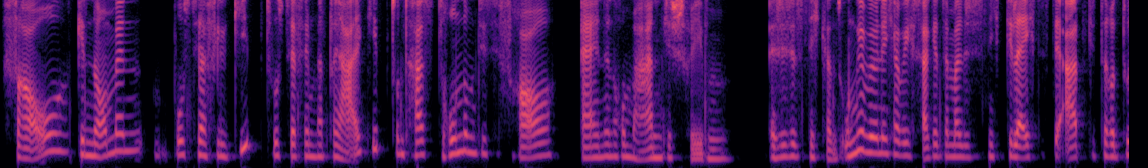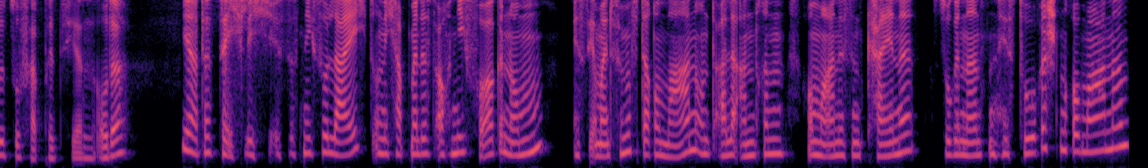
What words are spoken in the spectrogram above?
Frau genommen, wo es sehr viel gibt, wo es sehr viel Material gibt und hast rund um diese Frau einen Roman geschrieben. Es ist jetzt nicht ganz ungewöhnlich, aber ich sage jetzt einmal, das ist nicht die leichteste Art, Literatur zu fabrizieren, oder? Ja, tatsächlich ist es nicht so leicht und ich habe mir das auch nie vorgenommen. Ist ja mein fünfter Roman und alle anderen Romane sind keine sogenannten historischen Romane,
